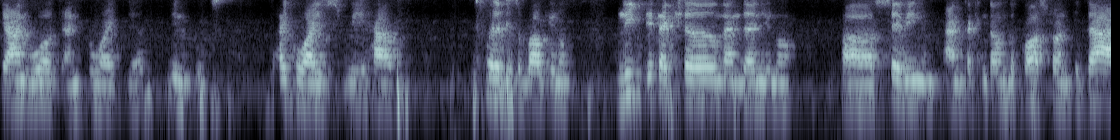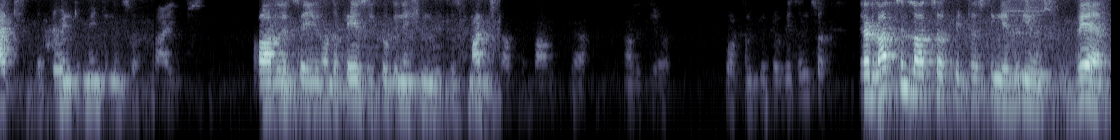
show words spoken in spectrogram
can work and provide their inputs. Likewise, we have whether it is about you know leak detection and then you know uh, saving and cutting down the cost onto that, the preventive maintenance of pipes, or let's say you know the face recognition, which is much talked about uh, technology for computer vision. So there are lots and lots of interesting avenues where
